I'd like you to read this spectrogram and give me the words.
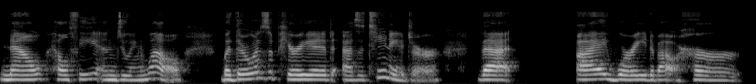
now healthy and doing well. But there was a period as a teenager that I worried about her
